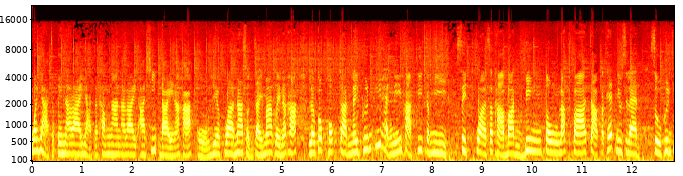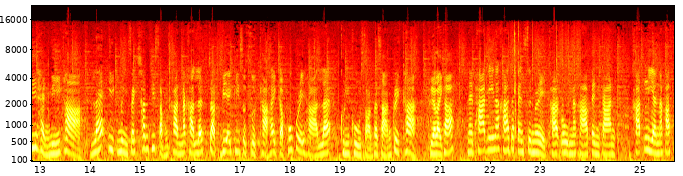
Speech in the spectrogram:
ว่าอยากจะเป็นอะไรอยากจะทำงานอะไรอาชีพใดนะคะ โอ้เรียกว่าน่าสนใจมากเลยนะคะ แล้วก็พบกันในพื้นที่แห่งนี้ค่ะ ที่จะมี 10 กว่าสถาบันบิงตรงลัดฟ้าจากประเทศนิวซีแลนด์ สู่พื้นที่แห่งนี้ค่ะ และอีกหนึ่งเซกชันที่สำคัญนะคะ และจัด VIP สุดๆ ค่ะ ให้กับผู้บริหารและคุณครูสอนภาษาอังกฤษค่ะ คืออะไรคะ ในพาร์ทนี้นะคะจะเป็น Simulate Classroom นะคะ เป็นการคัดเรียนนะคะ เส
